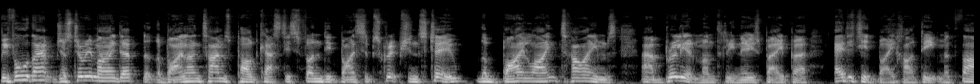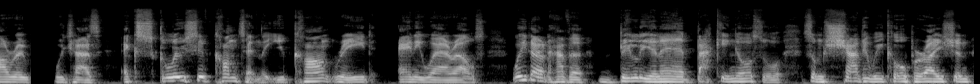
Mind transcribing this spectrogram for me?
Before that, just a reminder that the Byline Times podcast is funded by subscriptions to the Byline Times, our brilliant monthly newspaper edited by Hardeep Matharu, which has exclusive content that you can't read anywhere else. We don't have a billionaire backing us or some shadowy corporation.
